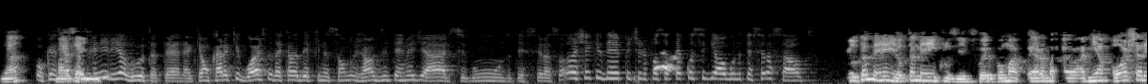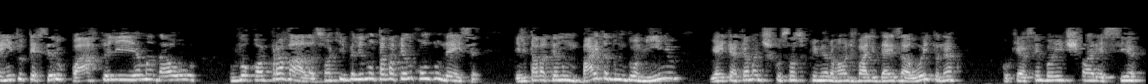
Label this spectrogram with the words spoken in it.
Né? Ou quem Mas sabe aí... definiria a luta até, né? Que é um cara que gosta daquela definição dos rounds intermediários, segundo, terceiro assalto. Eu achei que de repente ele fosse até conseguir algo no terceiro assalto. Eu também, eu também, inclusive. Foi uma, era uma, a minha aposta era entre o terceiro e o quarto, ele ia mandar o, o Volkov pra vala. Só que ele não estava tendo contundência. Ele estava tendo um baita de um domínio, e aí tem até uma discussão se o primeiro round vale 10 a 8, né? Porque é sempre bom a gente esclarecer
